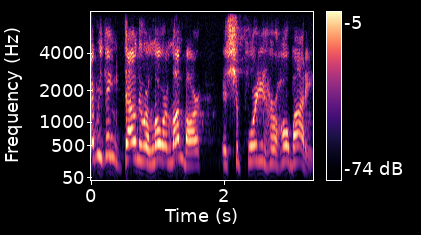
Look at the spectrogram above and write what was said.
everything down to her lower lumbar is supporting her whole body.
